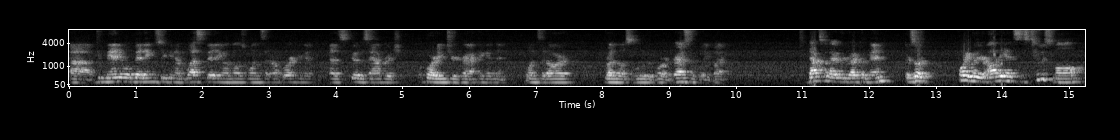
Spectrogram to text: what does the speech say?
uh, do manual bidding so you can have less bidding on those ones that aren't working as good as average according to your tracking, and then ones that are run those a little bit more aggressively. But that's what I would recommend. There's a point where your audience is too small,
